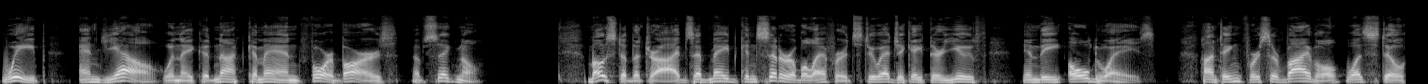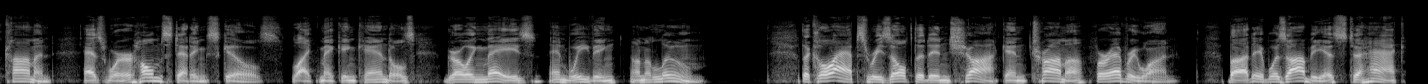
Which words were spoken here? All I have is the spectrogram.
weep, and yell when they could not command four bars of signal. Most of the tribes had made considerable efforts to educate their youth in the old ways. Hunting for survival was still common, as were homesteading skills, like making candles, growing maize, and weaving on a loom. The collapse resulted in shock and trauma for everyone, but it was obvious to Hack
